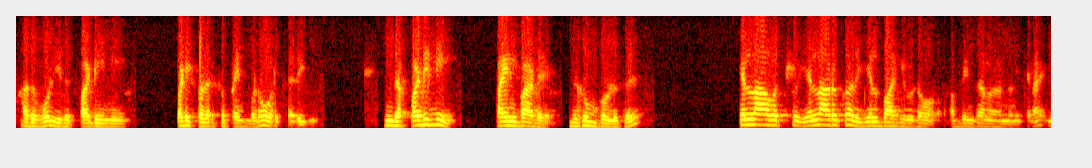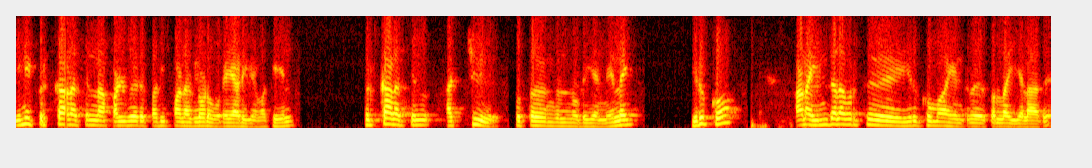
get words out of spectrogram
அதுபோல் இது படினி. படிப்பதற்கு பயன்படும் ஒரு கருவி. இந்த படினி பயன்பாடு மிகும் பொழுது எல்லாவற்றும் எல்லாருக்கும் அது இயல்பாகிவிடும் அப்படின்னு தான் நான் நினைக்கிறேன். இனி பிற்காலத்தில் நான் பல்வேறு பதிப்பாளர்களோடு உரையாடிய வகையில் பிற்காலத்தில் அச்சு புத்தகங்களினுடைய நிலை இருக்கும் ஆனா இந்த அளவிற்கு இருக்குமா என்று சொல்ல இயலாது.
